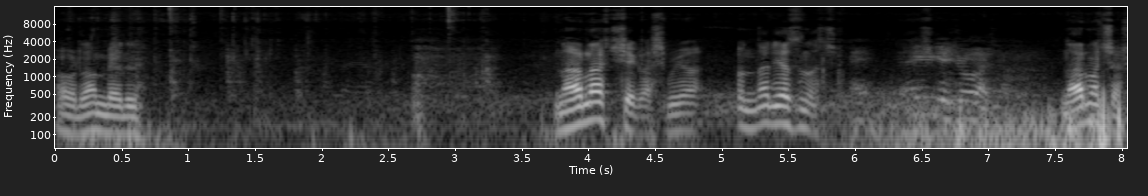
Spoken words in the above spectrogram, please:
Oradan belli. Narlar çiçek açmıyor. Onlar yazın açıyor. En geç o açar. Nar mı açar?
